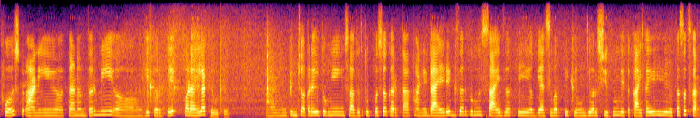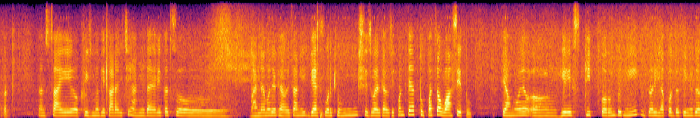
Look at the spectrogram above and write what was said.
फर्स्ट आणि त्यानंतर मी हे करते कढाईला ठेवते. आणि तुमच्याकडे तुम्ही साजूक तूप कसं करता? आणि डायरेक्ट जर तुम्ही साय जर ते गॅसवरती ठेवून जर शिजून घेतं काही काही तसंच करतात. साय फ्रीजमधली काढायची आणि डायरेक्टच भांड्यामध्ये ठेवायचं आणि गॅसवर ठेवून शिजवायला ठेवायची. पण त्या तुपाचा वास येतो. त्यामुळे हे स्किप करून तुम्ही जर ह्या पद्धतीने जर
